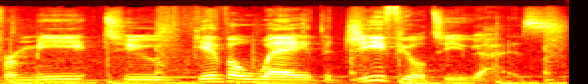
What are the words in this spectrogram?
for me to give away the G Fuel to you guys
